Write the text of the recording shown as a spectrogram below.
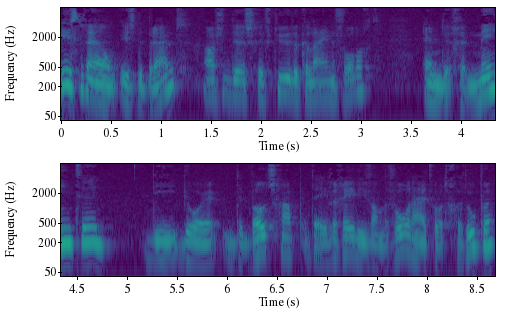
Israël is de bruid, als je de schriftuurlijke lijnen volgt. En de gemeente die door de boodschap, het evangelie van de voorheid wordt geroepen,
